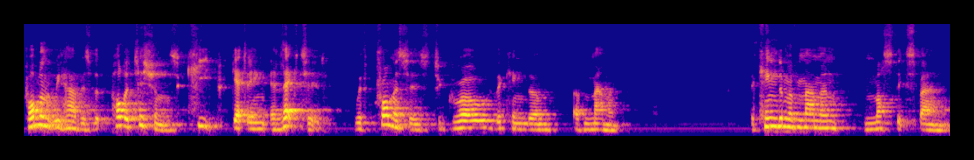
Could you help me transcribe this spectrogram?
problem that we have is that politicians keep getting elected with promises to grow the kingdom of mammon. The kingdom of mammon must expand,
